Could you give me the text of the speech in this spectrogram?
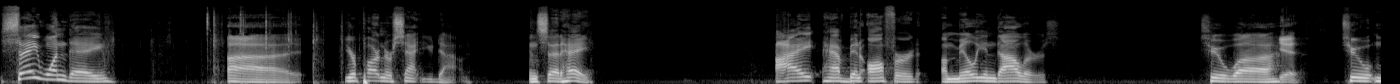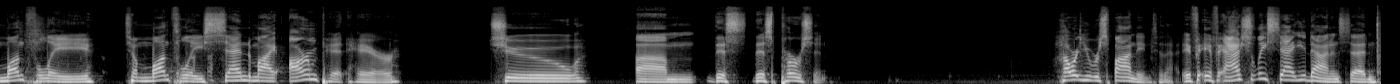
Say one day, uh, your partner sat you down and said, "Hey, I have been offered a million dollars to uh, Yes. To monthly to monthly send my armpit hair to um, this this person. How are you responding to that? If if Ashley sat you down and said,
